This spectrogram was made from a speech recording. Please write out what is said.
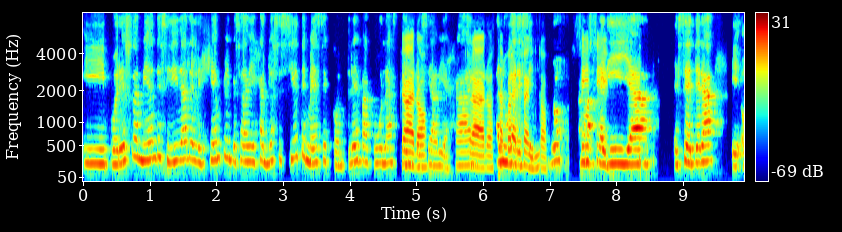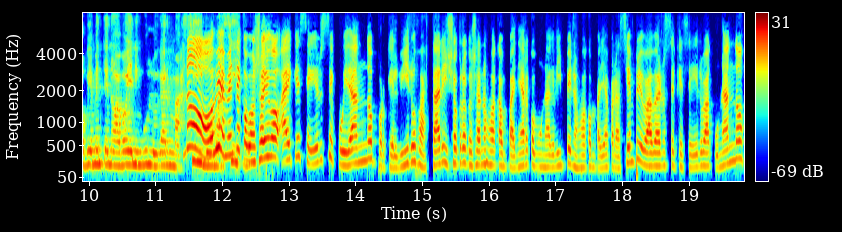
y por eso también decidí darle el ejemplo y empezar a viajar. Yo hace siete meses con tres vacunas empecé a viajar claro, a lugares perfecto. sí, mascarilla, etcétera. Eh, obviamente no voy a ningún lugar más. No, obviamente, como yo digo, hay que seguirse cuidando porque el virus va a estar y yo creo que ya nos va a acompañar como una gripe, nos va a acompañar para siempre y va a verse que seguir vacunando,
